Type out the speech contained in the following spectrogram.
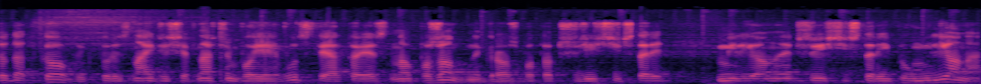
dodatkowy, który znajdzie się w naszym województwie, a to jest no, porządny grosz, bo to 34 miliony, 34,5 miliona.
